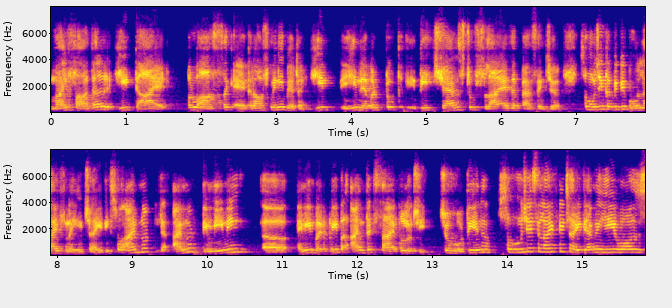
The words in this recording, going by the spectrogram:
My father, he died पर वो आज तक एयरक्राफ्ट में नहीं बैठा ही। He never took the chance to fly as a passenger so मुझे कभी भी वो लाइफ नहीं चाहिए। थी so I am not I am not demeaning anybody but I am that psychology जो होती है ना। सो मुझे ऐसी लाइफ नहीं चाहिए। थी I mean he was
